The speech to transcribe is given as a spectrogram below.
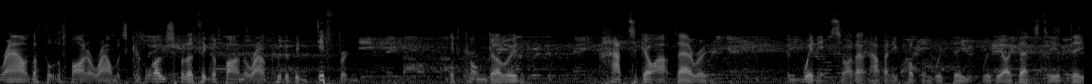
round. I thought the final round was close, but I think the final round could have been different if Congo had had to go out there and, and win it. So I don't have any problem with the with the identity of the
